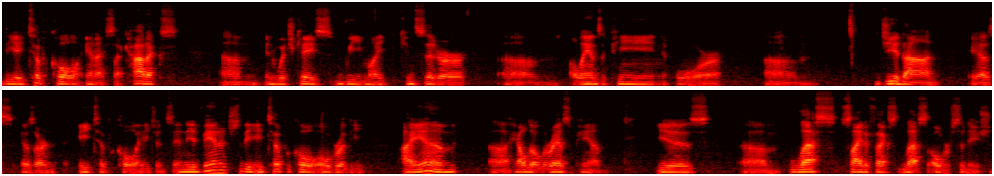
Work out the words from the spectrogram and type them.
the atypical antipsychotics, um, in which case we might consider um, olanzapine or um, Geodon as, as our atypical agents. And the advantage to the atypical over the IM, uh, haldol is um, less side effects, less oversedation.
